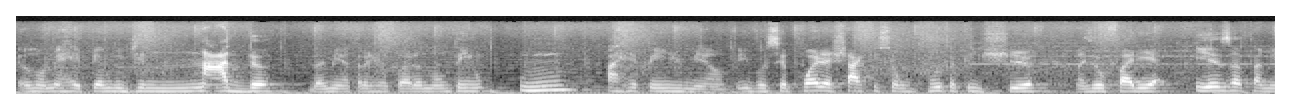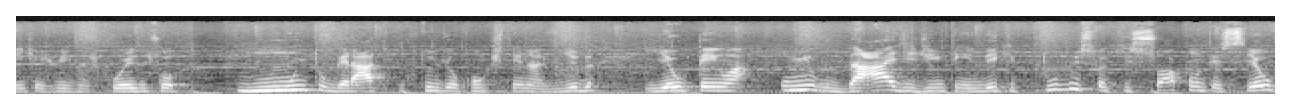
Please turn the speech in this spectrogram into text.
Eu não me arrependo de nada da minha trajetória, eu não tenho um arrependimento. E você pode achar que isso é um puta clichê, mas eu faria exatamente as mesmas coisas. Sou muito grato por tudo que eu conquistei na vida e eu tenho a humildade de entender que tudo isso aqui só aconteceu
